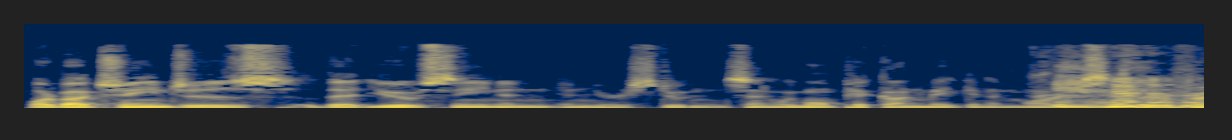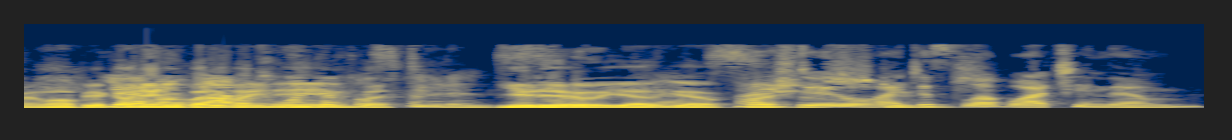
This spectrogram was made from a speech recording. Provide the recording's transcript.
What about changes that you have seen in, in your students? And we won't pick on Megan and Marty since they're friends. We won't pick You on have a anybody lot by of name, wonderful but students. you do. Yeah, you have Yes. I precious do. I just love watching them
